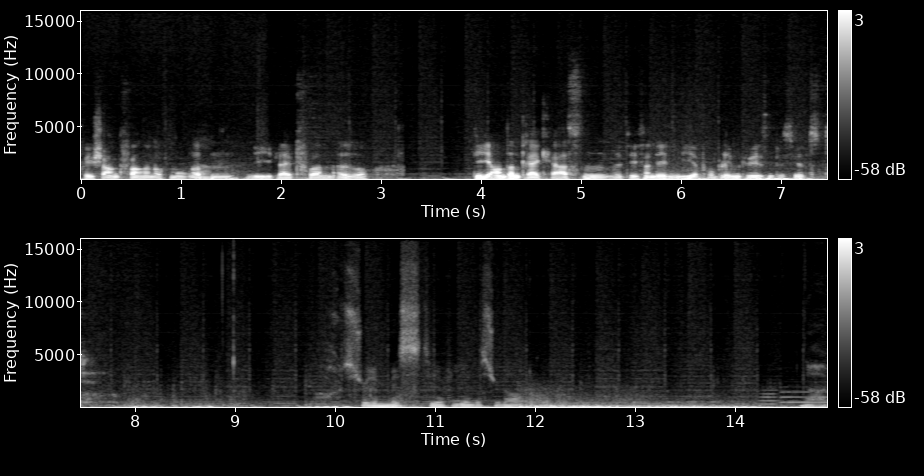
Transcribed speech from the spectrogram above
frisch angefangen, nach Monaten, wie Leute fahren. Also die anderen drei Klassen, die sind eben nie ein Problem gewesen bis jetzt. Ist schon wieder Mist hier, verlieren das schon hart. Ja,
